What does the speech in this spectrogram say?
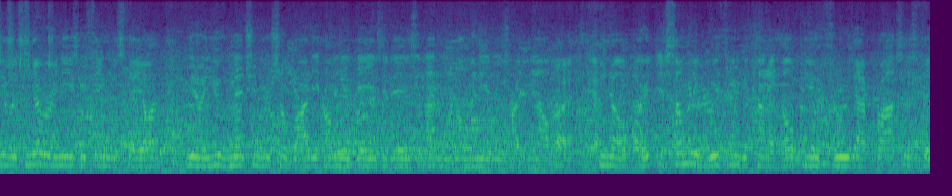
you know it's never an easy thing to stay on. You know, you've mentioned your sobriety, how many days it is, and I don't know how many it is right now. But Right, yeah. you know, are, is somebody with you to kind of help you through that process to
